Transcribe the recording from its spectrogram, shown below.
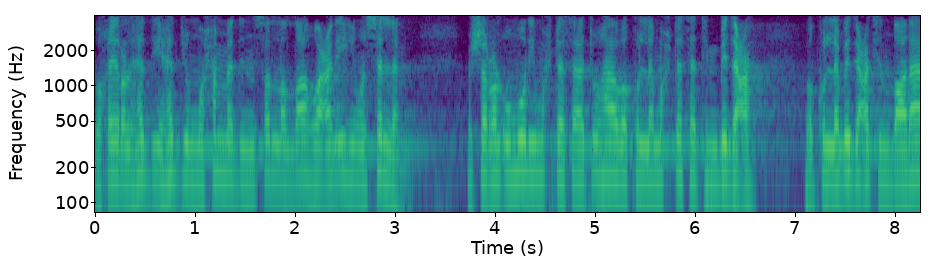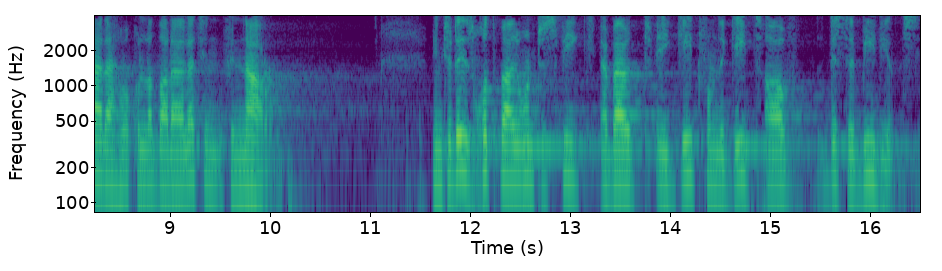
وخير الهدي هدي محمد صلى الله عليه وسلم وشر الأمور محدثاتها وكل محدثة بدعة وكل بدعة ضلالة وكل ضلالة في النار. In today's khutbah I want to speak about a gate from the gates of disobedience.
